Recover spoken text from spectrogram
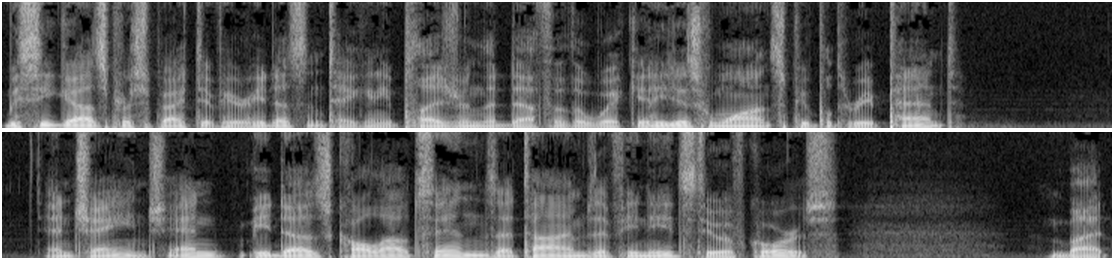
We see God's perspective here. He doesn't take any pleasure in the death of the wicked. He just wants people to repent and change. And he does call out sins at times if he needs to, of course. But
